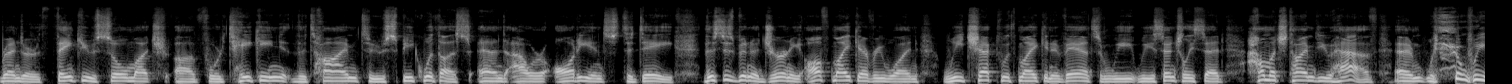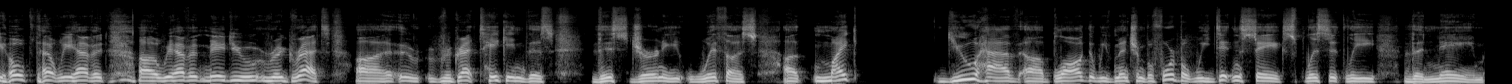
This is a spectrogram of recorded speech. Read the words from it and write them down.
Rinder, thank you so much uh, for taking the time to speak with us and our audience today. This has been a journey off mic, everyone. We checked with Mike in advance and we, we essentially said, how much time do you have? And we, we hope that we haven't, uh, we haven't made you regret, uh, regret taking this, this journey with us. Uh, Mike, you have a blog that we've mentioned before, but we didn't say explicitly the name.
